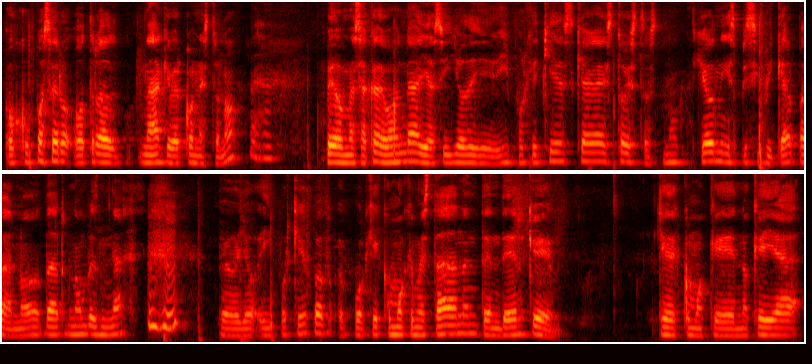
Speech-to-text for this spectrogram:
ocupo hacer otra, nada que ver con esto, ¿no? Ajá. Pero me saca de onda y así yo de, ¿y por qué quieres que haga esto, esto? No quiero ni especificar para no dar nombres ni nada. Ujú. Pero yo, ¿y por qué? Porque como que me está dando a entender que, que como que no quería,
